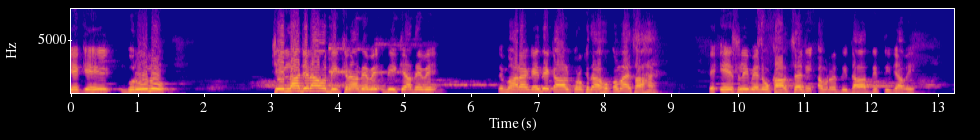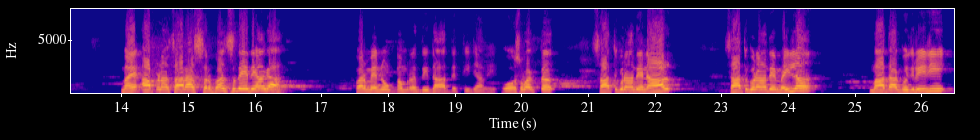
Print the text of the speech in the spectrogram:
ਕਿ ਕਿਸੇ ਗੁਰੂ ਨੂੰ ਚੇਲਾ ਜਿਹੜਾ ਉਹ ਦਿਖਣਾ ਦੇਵੇ, ਦੇਖਿਆ ਦੇਵੇ। ਤੇ ਮਹਾਰਾਜ ਕਹਿੰਦੇ ਕਾਲ ਪੁਰਖ ਦਾ ਹੁਕਮ ਐਸਾ ਹੈ ਤੇ ਇਸ ਲਈ ਮੈਨੂੰ ਖਾਲਸਾ ਜੀ ਅੰਮ੍ਰਿਤ ਦੀ ਦਾਤ ਦਿੱਤੀ ਜਾਵੇ। ਮੈਂ ਆਪਣਾ ਸਾਰਾ ਸਰਬੰਸ ਦੇ ਦਿਆਂਗਾ, ਪਰ ਮੈਨੂੰ ਅੰਮ੍ਰਿਤ ਦੀ ਦਾਤ ਦਿੱਤੀ ਜਾਵੇ। ਉਸ ਵਕਤ ਸਤਿਗੁਰਾਂ ਦੇ ਨਾਲ, ਸਤਿਗੁਰਾਂ ਦੇ ਮਹਿਲਾ, ਮਾਤਾ ਗੁਜਰੀ ਜੀ,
